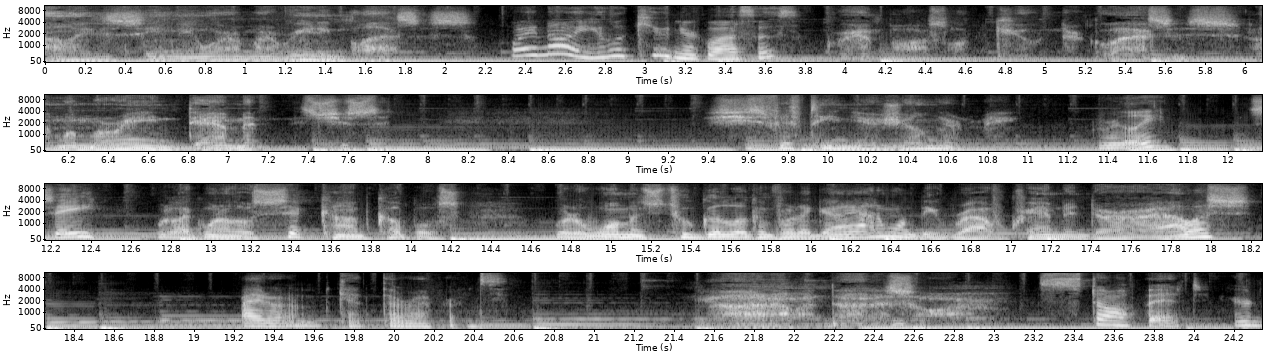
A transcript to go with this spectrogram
Allie to see me wearing my reading glasses. Why not? You look cute in your glasses. Grandpas look cute in their glasses. I'm a Marine, damn it. It's just that she's 15 years younger than me. Really? See? We're like one of those sitcom couples where the woman's too good looking for the guy. I don't want to be Ralph Kramden to her Alice. I don't get the reference. God, I'm a dinosaur. Stop it. You're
